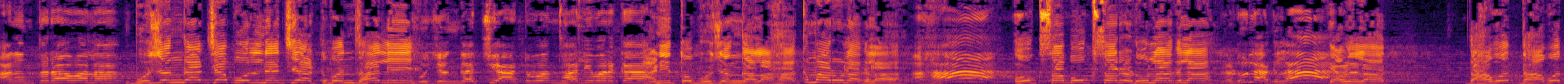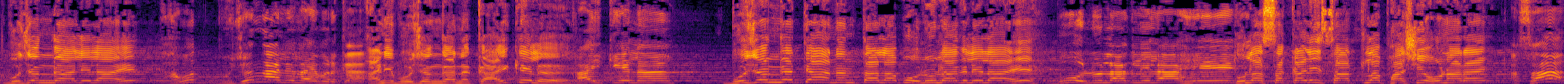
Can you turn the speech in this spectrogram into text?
अनंतरावाला भुजंगाच्या बोलण्याची आठवण झाली. भुजंगाची आठवण झाली बर का? आणि तो भुजंगाला हाक मारू लागला. हा ओक्सा बोक्सा रडू लागला. रडू लागला? त्यावेळेला धावत धावत भुजंग आलेला आहे. धावत भुजंग आलेला आहे बर का? आणि भुजंगानं काय केलं? काय केलं? भुजंग त्या अनंताला बोलू लागलेला आहे. बोलू लागलेला आहे. तुला सकाळी सातला फाशी होणार आहे. असा?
